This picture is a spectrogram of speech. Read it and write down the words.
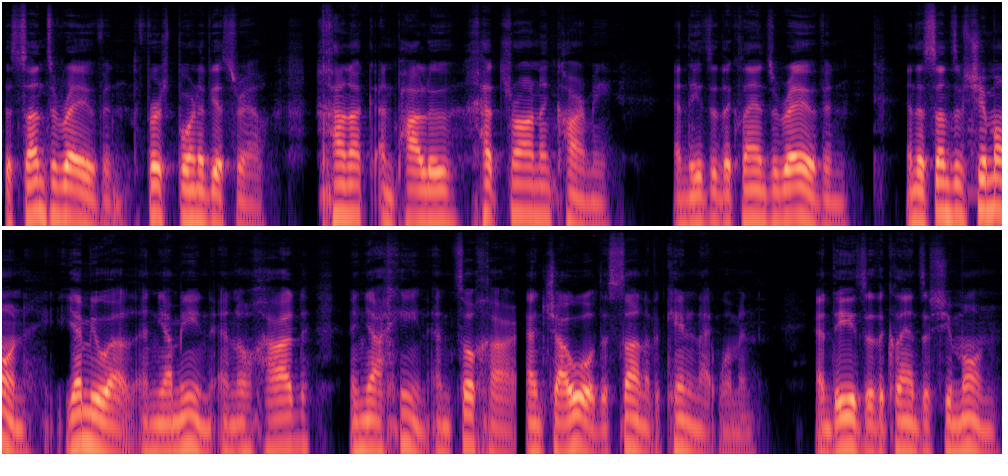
the sons of Reuben, the firstborn of Israel, Chanuk and Palu, Chetron and Carmi. And these are the clans of Reuben, and the sons of Shimon, Yemuel, and Yamin, and Ohad, and Yachin, and Sochar, and Shaul, the son of a Canaanite woman. And these are the clans of Shimon.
